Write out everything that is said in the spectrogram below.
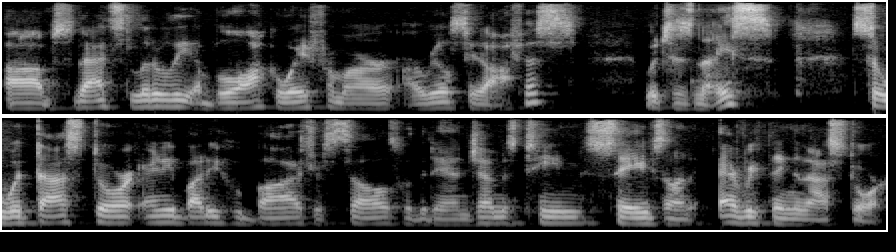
Um, so that's literally a block away from our, our real estate office, which is nice. So with that store, anybody who buys or sells with the Dan Gemus team saves on everything in that store.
